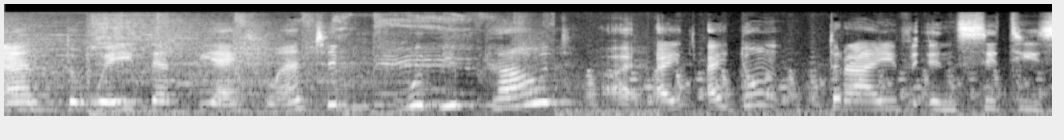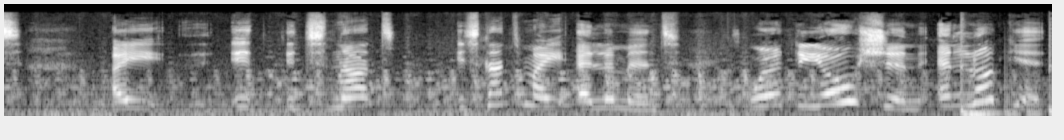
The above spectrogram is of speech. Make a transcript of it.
and the way that the Atlantic would be proud. I, I, I don't thrive in cities. I it, it's not it's not my element. We're at the ocean and look it.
